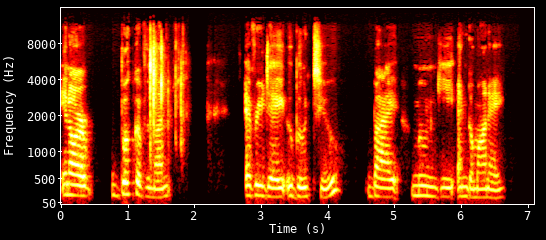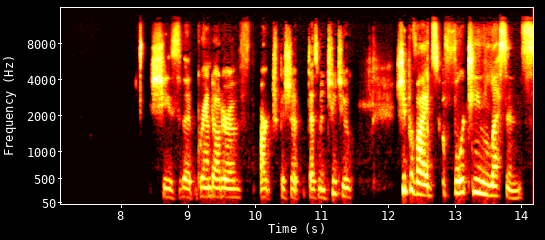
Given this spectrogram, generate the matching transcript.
In our book of the month, Everyday Ubuntu by Mungi Ngomane, she's the granddaughter of Archbishop Desmond Tutu, she provides 14 lessons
